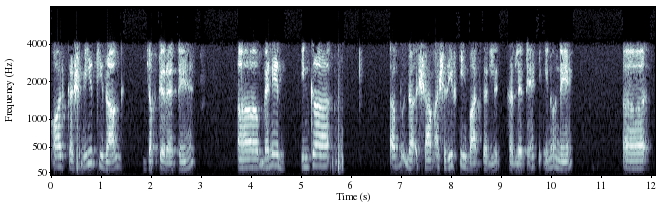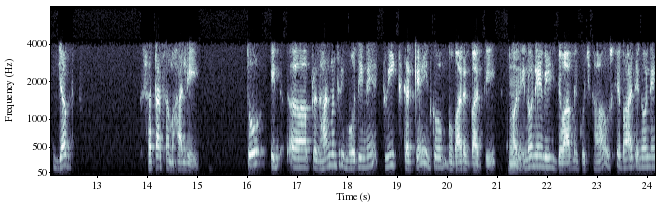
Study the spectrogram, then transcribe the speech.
और कश्मीर की राग जपते रहते हैं। आ, मैंने इनका अब शाहबाज शरीफ की बात कर ले, कर लेते हैं कि इन्होंने जब सत्ता संभाली तो इन प्रधानमंत्री मोदी ने ट्वीट करके इनको मुबारकबाद दी हम्म। और इन्होंने भी जवाब में कुछ कहा उसके बाद इन्होंने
